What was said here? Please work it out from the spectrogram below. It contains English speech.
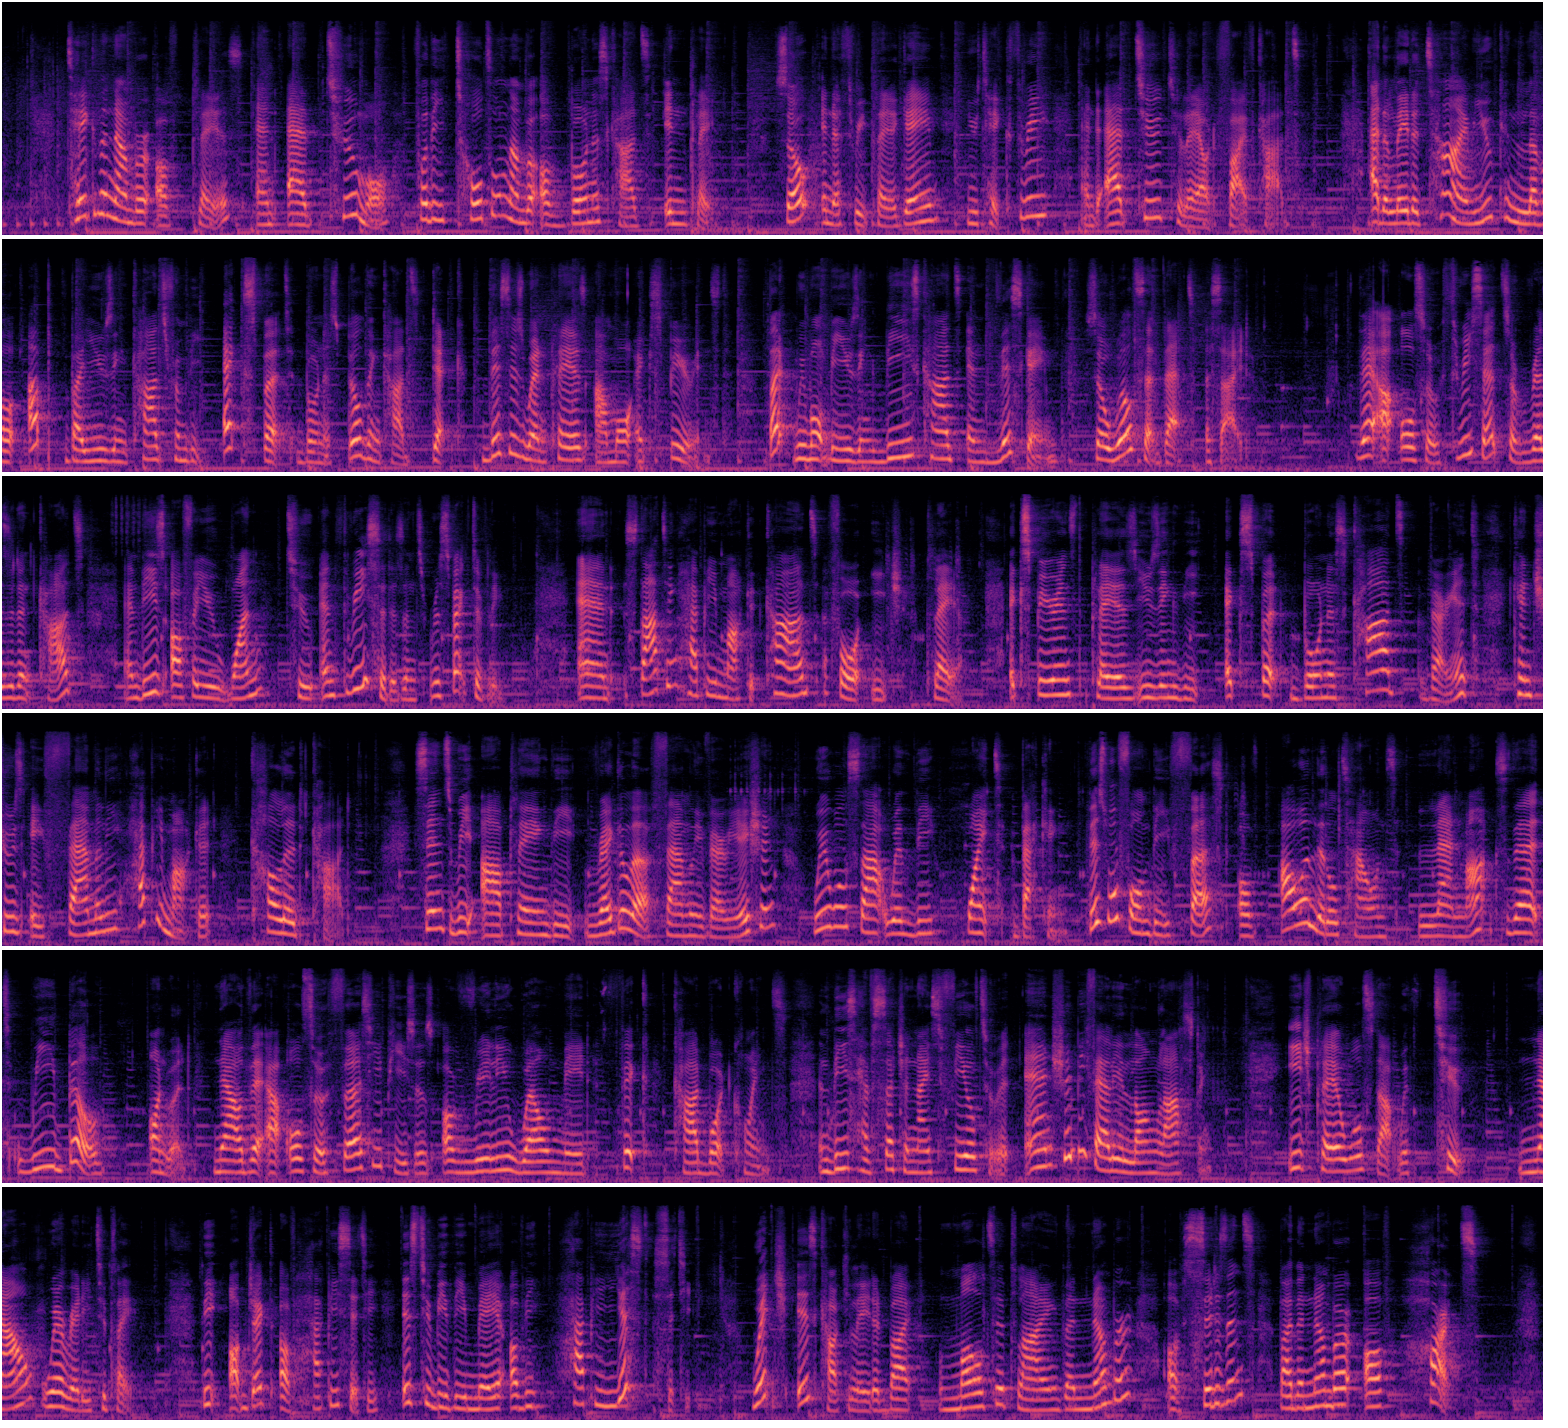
Take the number of players and add two more for the total number of bonus cards in play. So in a three player game, you take three and add two to lay out five cards. At a later time, you can level up by using cards from the Expert Bonus Building Cards deck. This is when players are more experienced. But we won't be using these cards in this game, so we'll set that aside. There are also three sets of resident cards, and these offer you one, two, and three citizens respectively. And starting happy market cards for each player. Experienced players using the Expert Bonus Cards variant can choose a Family Happy Market colored card. Since we are playing the regular family variation, we will start with the white backing. This will form the first of our little town's landmarks that we build onward. Now there are also 30 pieces of really well made thick cardboard coins. And these have such a nice feel to it and should be fairly long lasting. Each player will start with two. Now we're ready to play. The object of Happy City is to be the mayor of the happiest city, which is calculated by multiplying the number of citizens by the number of hearts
